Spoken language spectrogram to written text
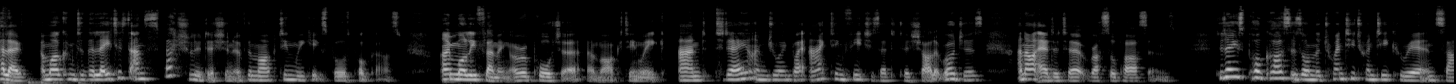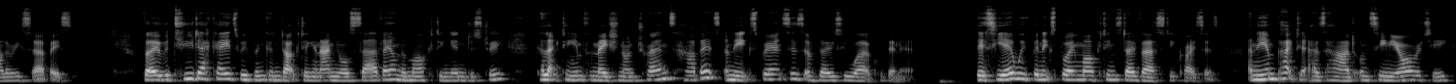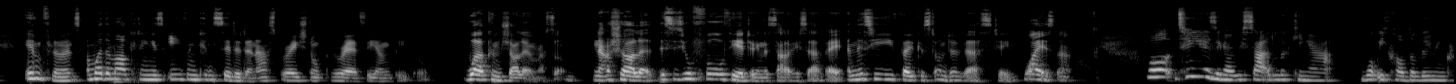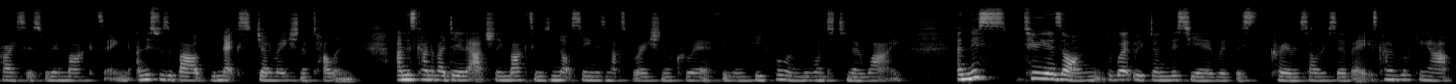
Hello, and welcome to the latest and special edition of the Marketing Week Explores podcast. I'm Molly Fleming, a reporter at Marketing Week, and today I'm joined by acting features editor Charlotte Rogers and our editor Russell Parsons. Today's podcast is on the 2020 Career and Salary Surveys. For over two decades, we've been conducting an annual survey on the marketing industry, collecting information on trends, habits, and the experiences of those who work within it. This year, we've been exploring marketing's diversity crisis and the impact it has had on seniority, influence, and whether marketing is even considered an aspirational career for young people. Welcome, Charlotte and Russell. Now, Charlotte, this is your fourth year doing the salary survey, and this year you focused on diversity. Why is that? Well, two years ago, we started looking at what we call the looming crisis within marketing. And this was about the next generation of talent and this kind of idea that actually marketing was not seen as an aspirational career for young people. And we wanted to know why. And this two years on, the work we've done this year with this career and salary survey is kind of looking at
